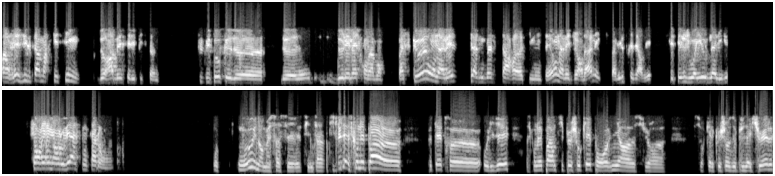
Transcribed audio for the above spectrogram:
un résultat marketing de rabaisser les Pistons plutôt que de, de, les mettre en avant. Parce que on avait la nouvelle star euh, qui montait, on avait Jordan et qu'il fallait le préserver. C'était le joyau de la ligue. Sans rien enlever à son talent. Hein. Oui, non, mais ça, c'est une certitude. Est-ce qu'on n'est pas, euh, peut-être, euh, Olivier, est-ce qu'on n'est pas un petit peu choqué pour revenir sur, sur quelque chose de plus actuel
